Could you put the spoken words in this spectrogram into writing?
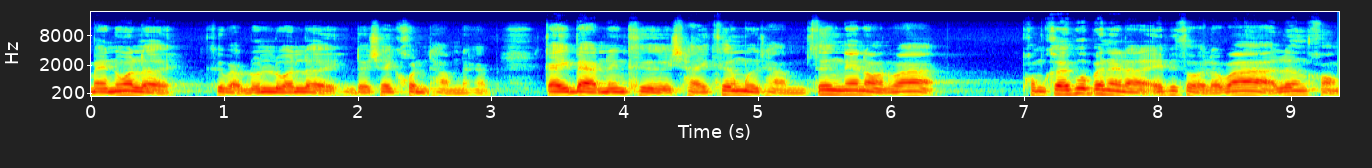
manual เลย คือแบบล้วนๆเลย โดยใช้คนทำนะครับกับอีกแบบหนึ่งคือใช้เครื่องมือทำซึ่งแน่นอนว่าผมเคยพูดไปในหลาย episode แล้วว่าเรื่องของ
